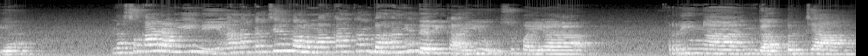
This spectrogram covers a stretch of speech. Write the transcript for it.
ya. Nah sekarang ini anak kecil kalau makan kan bahannya dari kayu supaya ringan nggak pecah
